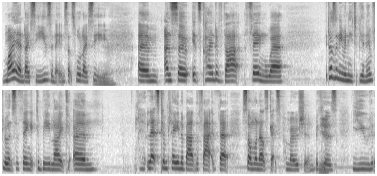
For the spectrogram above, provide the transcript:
my end, I see usernames. That's all I see. Yeah. Um, and so it's kind of that thing where it doesn't even need to be an influencer thing. It could be like, um, let's complain about the fact that someone else gets a promotion because you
